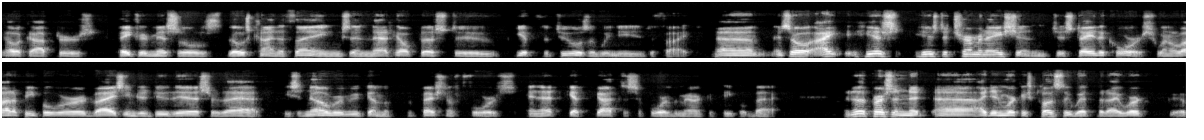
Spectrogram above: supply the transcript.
helicopters, Patriot missiles, those kind of things, and that helped us to get the tools that we needed to fight. Um, and so, I his his determination to stay the course when a lot of people were advising him to do this or that, he said, "No, we're going to become a professional force," and that get, got the support of the American people back. Another person that uh, I didn't work as closely with, but I worked uh,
